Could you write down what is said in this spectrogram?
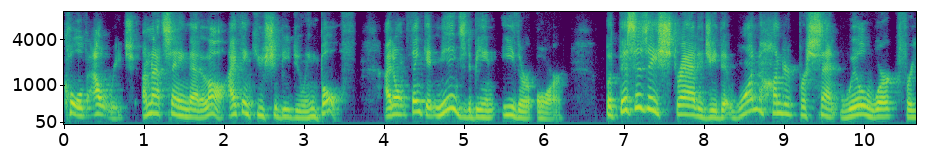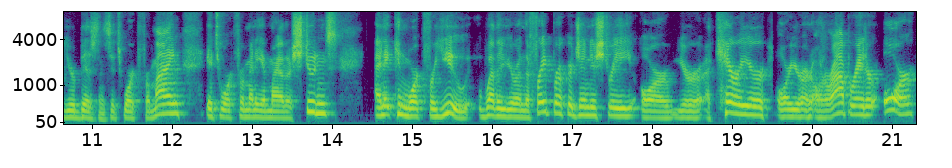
cold outreach. I'm not saying that at all. I think you should be doing both. I don't think it needs to be an either or. But this is a strategy that 100% will work for your business. It's worked for mine. It's worked for many of my other students and it can work for you whether you're in the freight brokerage industry or you're a carrier or you're an owner operator or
